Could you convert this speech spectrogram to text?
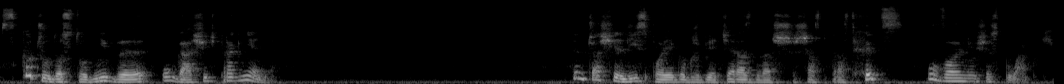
wskoczył do studni, by ugasić pragnienie. W tym czasie lis po jego grzbiecie, raz, dwa, trzy, szast, prast, hyc, uwolnił się z pułapki.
